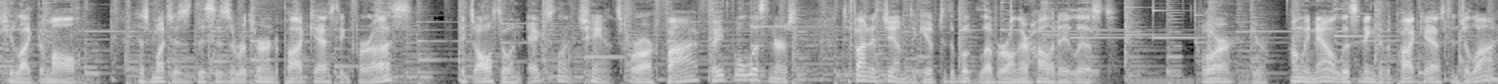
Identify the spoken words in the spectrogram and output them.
she liked them all. As much as this is a return to podcasting for us, it's also an excellent chance for our five faithful listeners to find a gem to give to the book lover on their holiday list. Or, if you're only now listening to the podcast in July,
